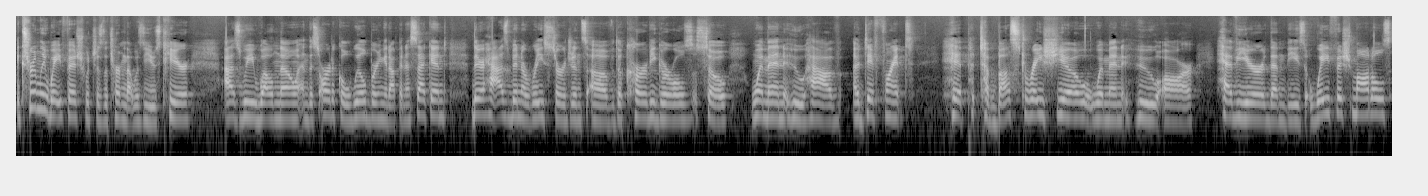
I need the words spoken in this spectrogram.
extremely wayfish, which is the term that was used here. As we well know, and this article will bring it up in a second, there has been a resurgence of the curvy girls, so women who have a different hip to bust ratio, women who are heavier than these wayfish models.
